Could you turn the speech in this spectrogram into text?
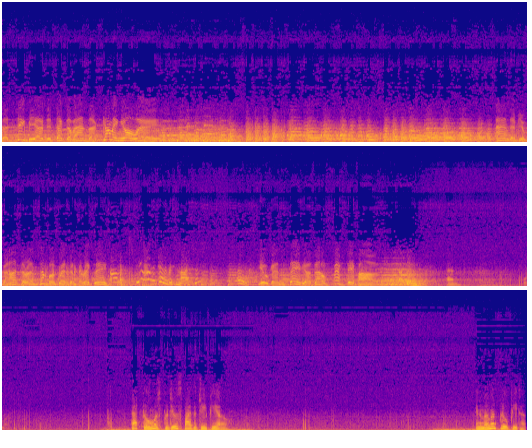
the GPO detector vans are coming your way. And if you can answer a simple question correctly, Um, do you have a television license? Oh, you can save yourself 50 pounds. um, That film was produced by the GPO. In a moment, Blue Peter.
